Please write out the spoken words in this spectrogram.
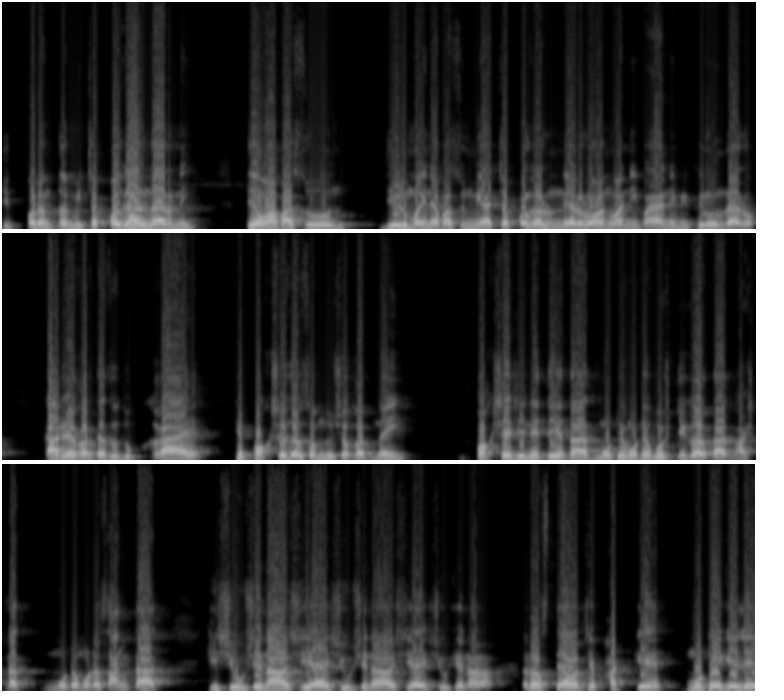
तिथपर्यंत मी चप्पल घालणार नाही. तेव्हापासून दीड महिन्यापासून मी आज चप्पल घालून राहिलो अनवाणी पायाने मी फिरून राहिलो. कार्यकर्त्याचं दुःख काय आहे? हे पक्ष जर समजू शकत नाही. पक्षाचे नेते येतात मोठे मोठे गोष्टी करतात. भाषणात मोठं मोठं सांगतात. की शिवसेना अशी आहे शिवसेना अशी आहे शिवसेना रस्त्यावरचे फाटके मोठे गेले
